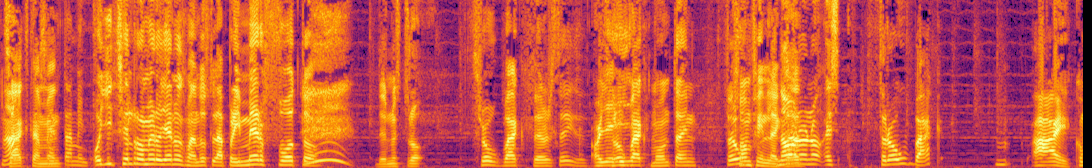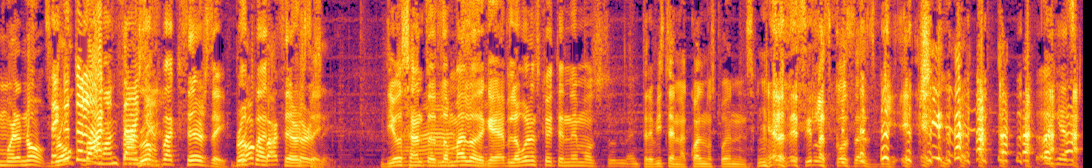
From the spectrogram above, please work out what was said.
¿no? Exactamente. Exactamente. Oye, Itzel Romero ya nos mandó la primer foto de nuestro Throwback Thursday. Oye, Throwback Mountain. Throw- something like no, that. no, no, es throwback. Ay, ¿cómo era? No, Brokeback. Thursday. Brokeback Thursday. Brokeback Thursday. Thursday. Dios santo, es lo Ah, malo de que lo bueno es que hoy tenemos una entrevista en la cual nos pueden enseñar a decir las cosas bien. Oiga,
